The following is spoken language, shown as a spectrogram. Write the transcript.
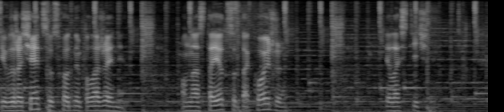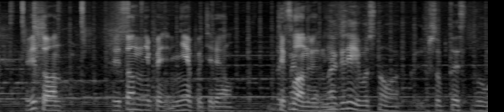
И возвращается в исходное положение. Он остается такой же эластичный. Витон. Витон не, по- не потерял. Так Тефлон, на- вернее. Нагрей его снова, чтобы тест был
